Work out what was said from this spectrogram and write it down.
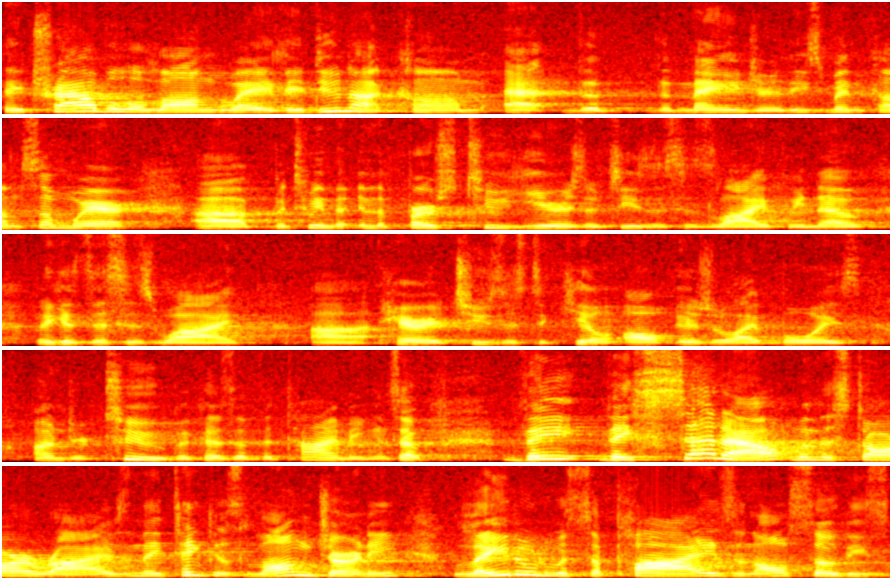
They travel a long way. They do not come at the, the manger. These men come somewhere uh, between the, in the first two years of Jesus' life, we know, because this is why uh, Herod chooses to kill all Israelite boys under two because of the timing. And so they, they set out when the star arrives and they take this long journey ladled with supplies and also these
